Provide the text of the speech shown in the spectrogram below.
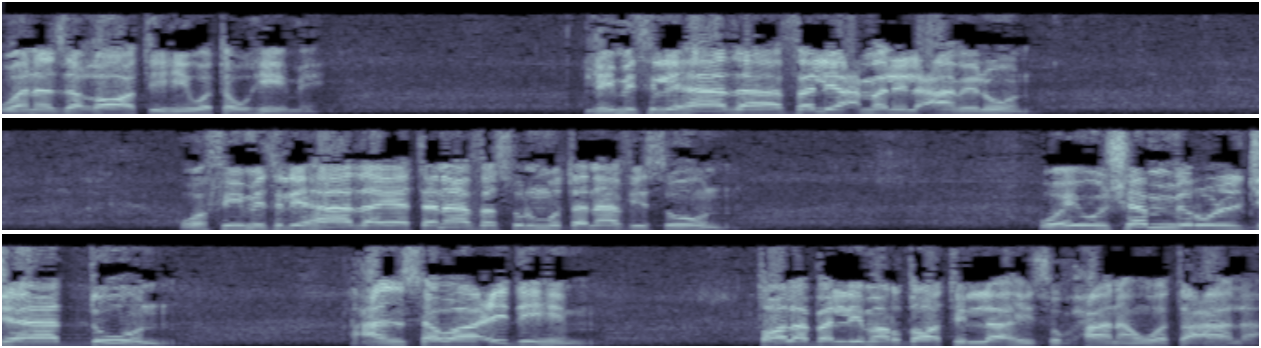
ونزغاته وتوهيمه. لمثل هذا فليعمل العاملون. وفي مثل هذا يتنافس المتنافسون. ويشمر الجادون عن سواعدهم طلبا لمرضاة الله سبحانه وتعالى.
